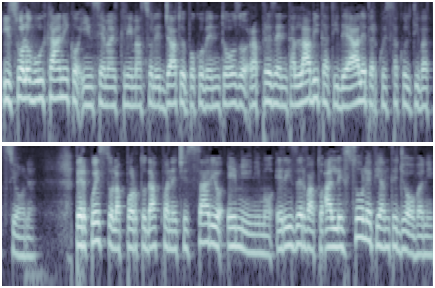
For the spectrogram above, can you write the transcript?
Il suolo vulcanico, insieme al clima soleggiato e poco ventoso, rappresenta l'habitat ideale per questa coltivazione. Per questo l'apporto d'acqua necessario è minimo e riservato alle sole piante giovani,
